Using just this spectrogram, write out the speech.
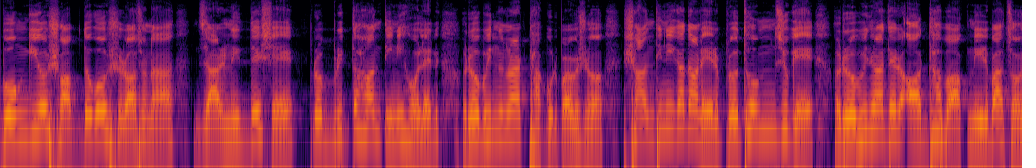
বঙ্গীয় শব্দকোষ রচনা যার নির্দেশে প্রবৃত্ত হন তিনি হলেন রবীন্দ্রনাথ ঠাকুর। প্রশ্ন, শান্তিনিকেতনের প্রথম যুগে রবীন্দ্রনাথের অধ্যাপক নির্বাচন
